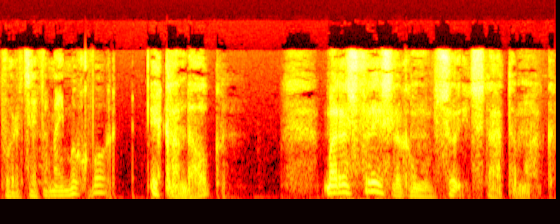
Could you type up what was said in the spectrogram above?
voordat sy vir my moeg word. U kan dalk. Maar is vreeslik om op so iets staat te maak.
